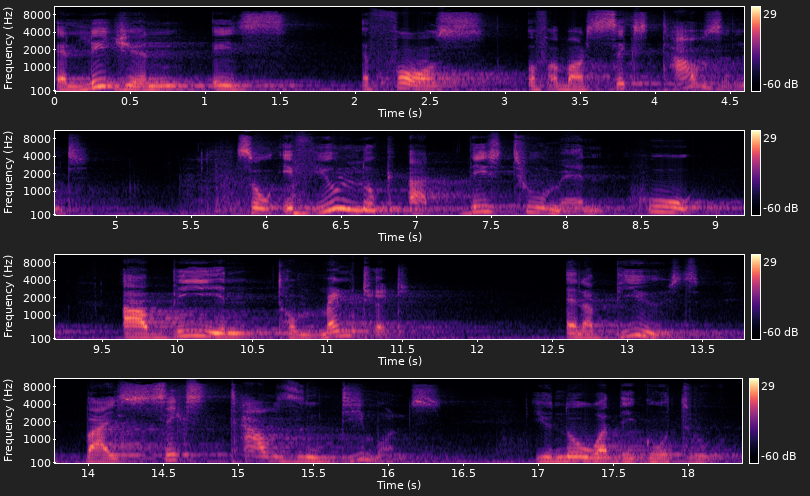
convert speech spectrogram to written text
A legion is a force of about 6,000. So if you look at these two men who are being tormented and abused by 6,000 demons, you know what they go through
